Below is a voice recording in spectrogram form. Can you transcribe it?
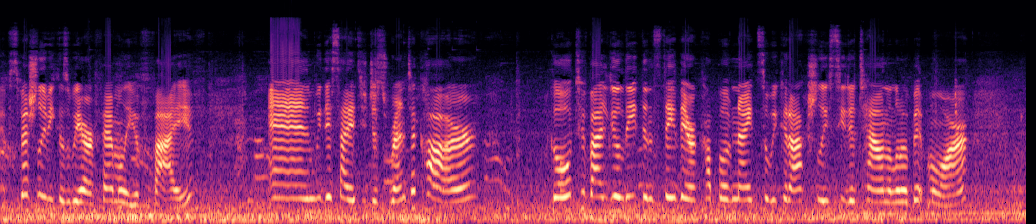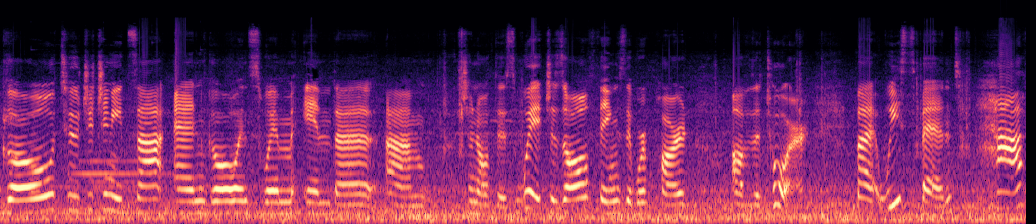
especially because we are a family of five and we decided to just rent a car go to Valladolid and stay there a couple of nights so we could actually see the town a little bit more. Go to Chichen Itza and go and swim in the um, cenotes which is all things that were part of the tour. But we spent half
